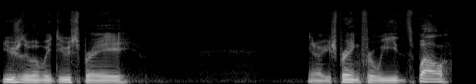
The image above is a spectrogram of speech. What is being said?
usually when we do spray, you know, you're spraying for weeds. Well,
